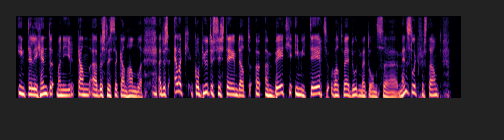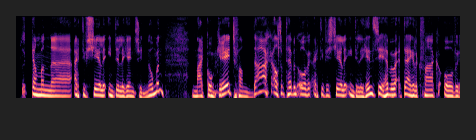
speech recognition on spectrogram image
intelligente manier kan uh, beslissen, kan handelen. Dus elk computersysteem dat uh, een beetje imiteert wat wij doen met ons menselijk verstand, kan men uh, artificiële intelligentie noemen. Maar concreet vandaag, als we het hebben over artificiële intelligentie, hebben we het eigenlijk vaak over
